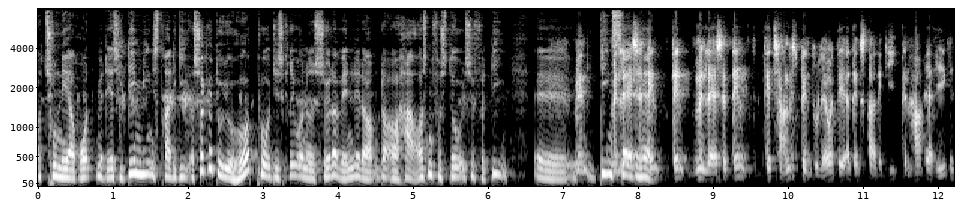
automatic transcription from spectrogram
og turnere rundt med det og sige, det er min strategi. Og så kan du jo håbe på, at de skriver noget sødt og venligt om dig, og har også en forståelse for din, øh, men, din men sag Lasse, det her. Den, den, men Lasse, den, det tankespænd, du laver der, den strategi, den har jeg ikke.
